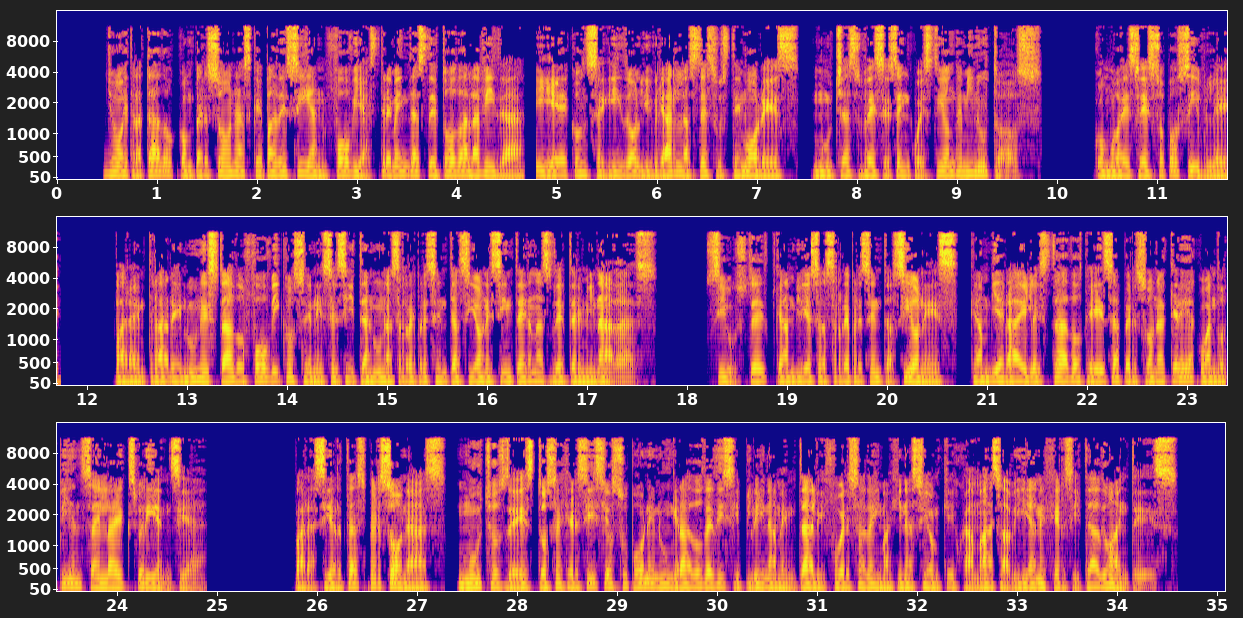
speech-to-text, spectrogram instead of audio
Yo he tratado con personas que padecían fobias tremendas de toda la vida, y he conseguido librarlas de sus temores, muchas veces en cuestión de minutos. ¿Cómo es eso posible? Para entrar en un estado fóbico se necesitan unas representaciones internas determinadas. Si usted cambia esas representaciones, cambiará el estado que esa persona crea cuando piensa en la experiencia. Para ciertas personas, muchos de estos ejercicios suponen un grado de disciplina mental y fuerza de imaginación que jamás habían ejercitado antes.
